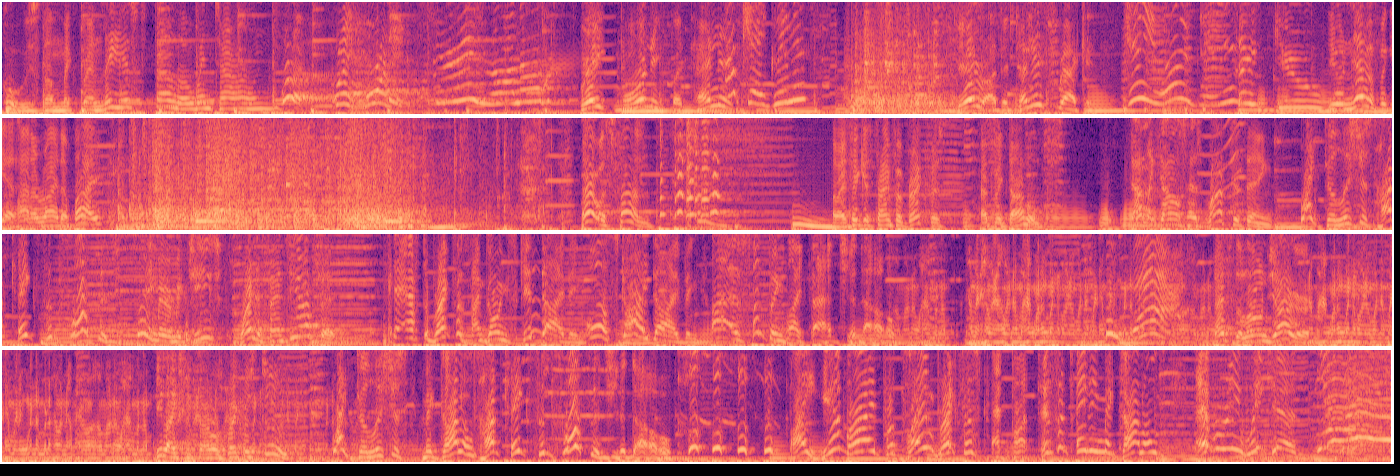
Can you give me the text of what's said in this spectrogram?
Who's the McFriendliest fellow in town? What a Great morning! Sure is, Ronald. Great morning for tennis. Okay, Grimace. There are the tennis rackets. Here you are, Grimace. Thank you. You'll never forget how to ride a bike. That was fun. But I think it's time for breakfast at McDonald's. Now McDonald's has lots of things, like delicious hotcakes and sausage. Say, Mayor McCheese, quite a fancy outfit. After breakfast, I'm going skin diving or skydiving, uh, something like that, you know. Who's that? That's the lone jogger. He likes McDonald's breakfast too. Like delicious McDonald's hotcakes and sausage, you know. I hereby proclaim breakfast at participating McDonald's every weekend. Yay!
